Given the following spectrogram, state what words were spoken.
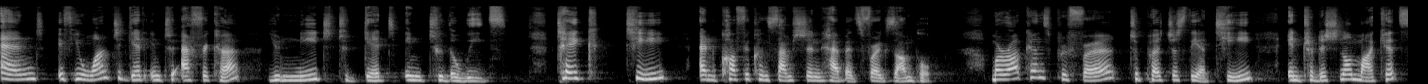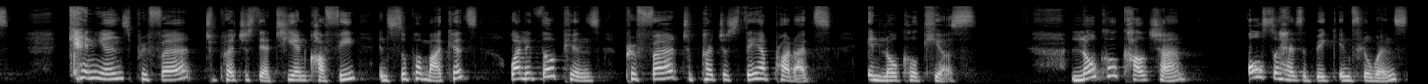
And if you want to get into Africa, you need to get into the weeds. Take tea and coffee consumption habits, for example. Moroccans prefer to purchase their tea in traditional markets. Kenyans prefer to purchase their tea and coffee in supermarkets, while Ethiopians prefer to purchase their products in local kiosks. Local culture also has a big influence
